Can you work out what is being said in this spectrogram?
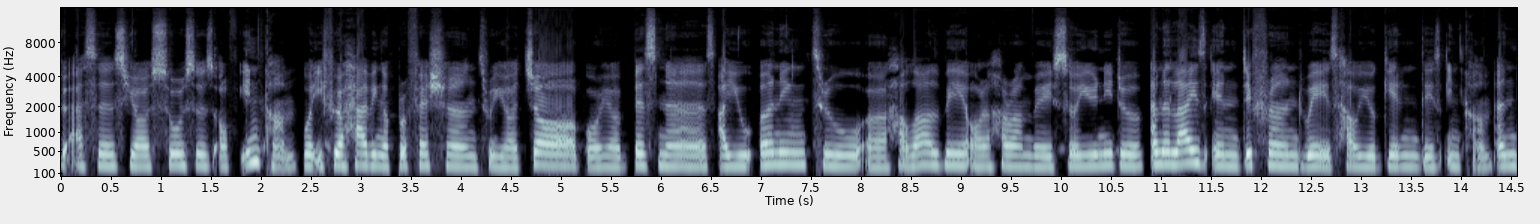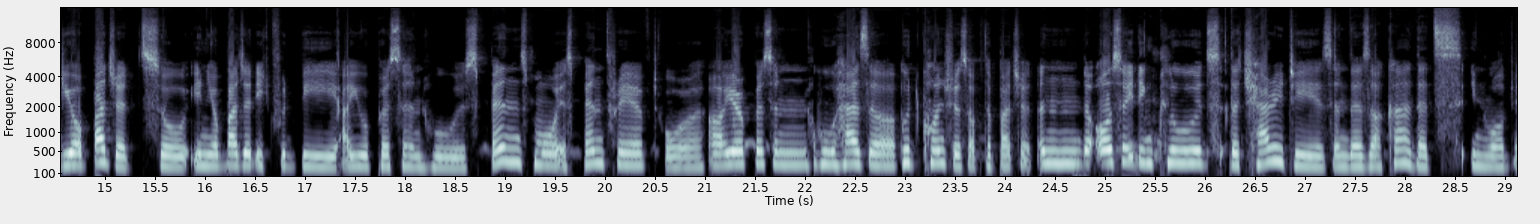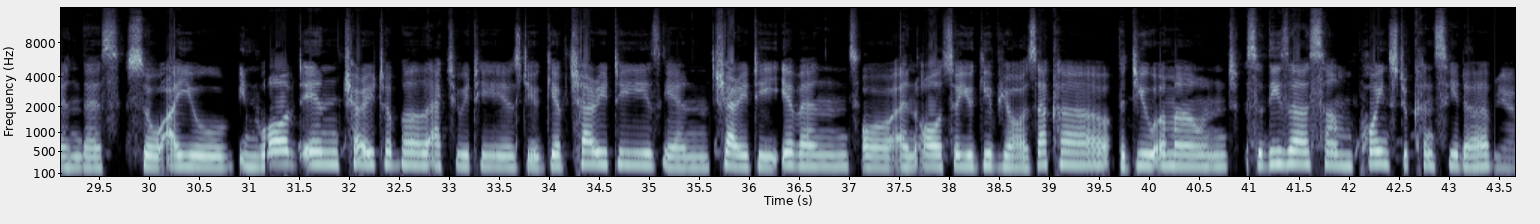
to assess your sources of income. Well, if you're having a profession through your job or your business, are you earning through a halal way or a haram way? So you need to analyze in different ways how you're getting this income and your budget. So in your budget, it could be are you a person who spends more, a spendthrift, or are you a person who has a good conscience of the budget? And also, it includes the charity activities and the zakah that's involved in this. So, are you involved in charitable activities? Do you give charities in charity events, or and also you give your zakah the due amount? So, these are some points to consider. Yeah,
